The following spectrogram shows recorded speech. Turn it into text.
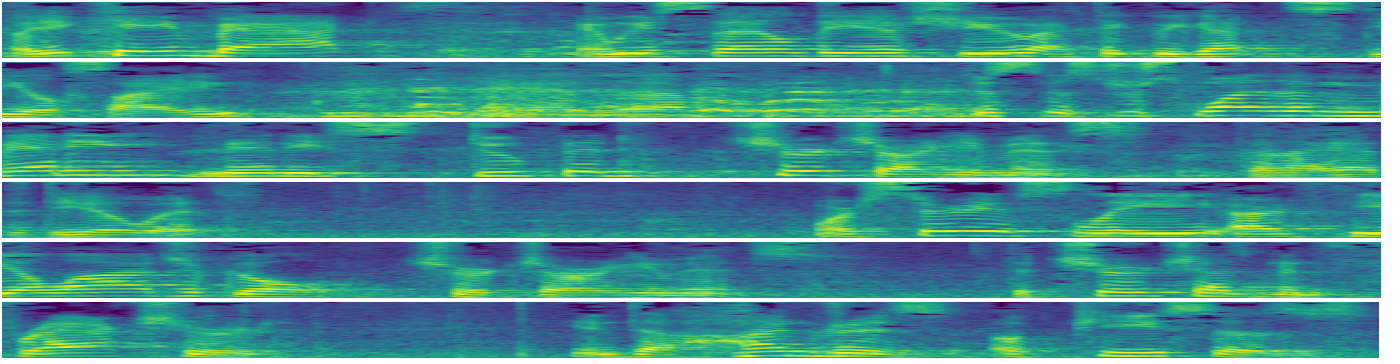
But he came back, and we settled the issue. I think we got steel siding, and uh, just it's just one of the many, many stupid church arguments that I had to deal with. More seriously, our theological church arguments. The church has been fractured into hundreds of pieces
